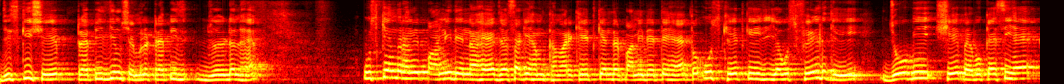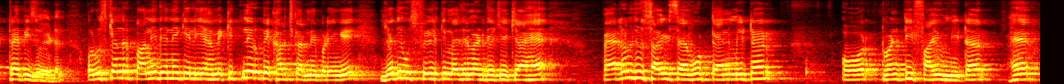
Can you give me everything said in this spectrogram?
जिसकी शेप ट्रेपीजियम शेप मतलब ट्रेपिजोइडल है। उसके अंदर हमें पानी देना है। जैसा कि हम हमारे खेत के अंदर पानी देते हैं तो उस खेत की या उस फ़ील्ड की जो भी शेप है, वो कैसी है? ट्रेपिजोइडल। और उसके अंदर पानी देने के लिए हमें कितने रुपए खर्च करने पड़ेंगे? यदि उस फ़ील्ड की मेज़रमेंट देखिए क्या है। पैरल जो साइड्स हैं, वो 10 मीटर और 25 मीटर है।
